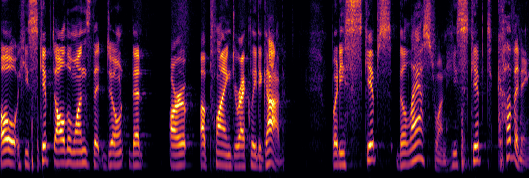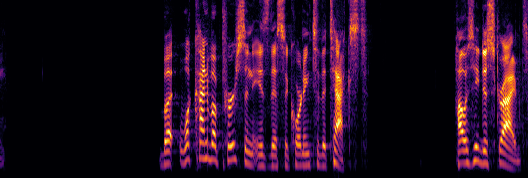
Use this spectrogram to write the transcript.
oh, he skipped all the ones that don't, that are applying directly to God. But he skips the last one. He skipped coveting. But what kind of a person is this according to the text? How is he described?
